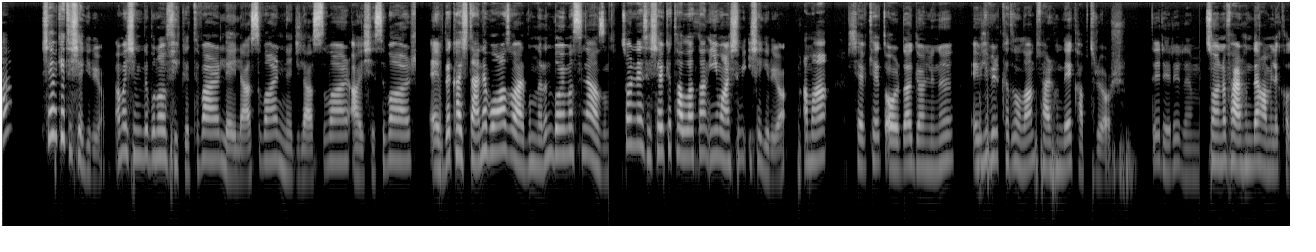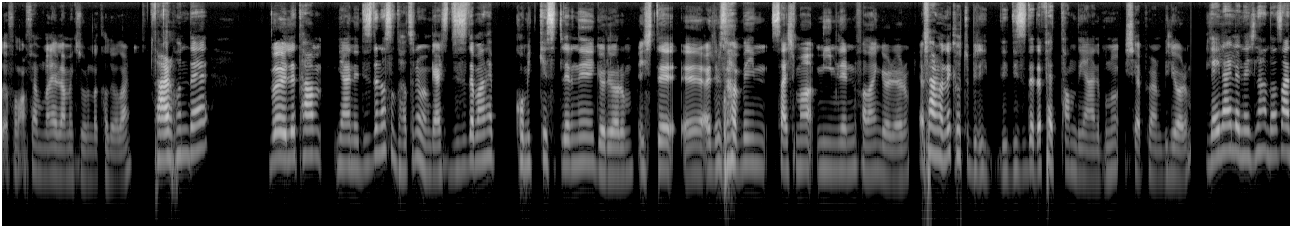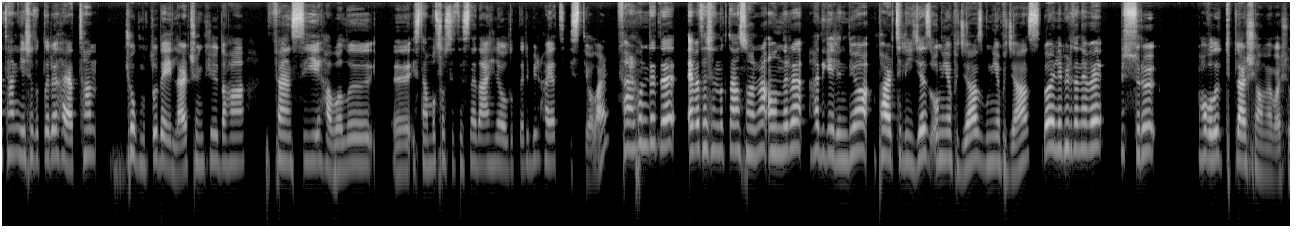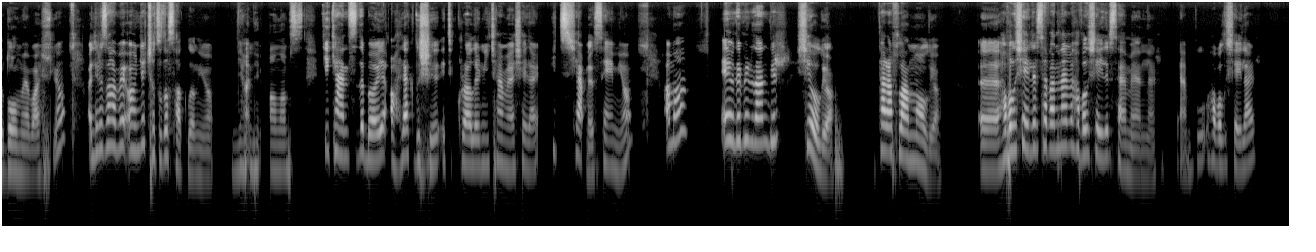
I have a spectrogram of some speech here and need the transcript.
Şevket işe giriyor. Ama şimdi bunun Fikret'i var, Leyla'sı var, Necla'sı var, Ayşe'si var. Evde kaç tane boğaz var bunların doyması lazım. Sonra neyse Şevket Allah'tan iyi maaşlı bir işe giriyor. Ama Şevket orada gönlünü evli bir kadın olan Ferhunde'ye kaptırıyor. Dırırırım. Sonra Ferhunde hamile kalıyor falan filan. Bunlar evlenmek zorunda kalıyorlar. Ferhunde böyle tam yani dizide nasıldı hatırlamıyorum. Gerçi dizide ben hep komik kesitlerini görüyorum. İşte e, Ali Rıza Bey'in saçma mimlerini falan görüyorum. Ya Ferhunde kötü biriydi. Dizide de fettandı yani. Bunu şey yapıyorum biliyorum. Leyla ile Necla da zaten yaşadıkları hayattan çok mutlu değiller. Çünkü daha fancy, havalı, e, İstanbul sosyetesine dahil oldukları bir hayat istiyorlar. Ferhunde de eve taşındıktan sonra onlara hadi gelin diyor partileyeceğiz, onu yapacağız, bunu yapacağız. Böyle birden eve bir sürü havalı tipler şey almaya başlıyor, dolmaya başlıyor. Ali Rıza Bey önce çatıda saklanıyor. Yani anlamsız. Ki kendisi de böyle ahlak dışı, etik kurallarını içermeyen şeyler hiç şey yapmıyor, sevmiyor. Ama evde birden bir şey oluyor. Taraflanma oluyor. Ee, havalı şeyleri sevenler ve havalı şeyleri sevmeyenler. Yani bu havalı şeyler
